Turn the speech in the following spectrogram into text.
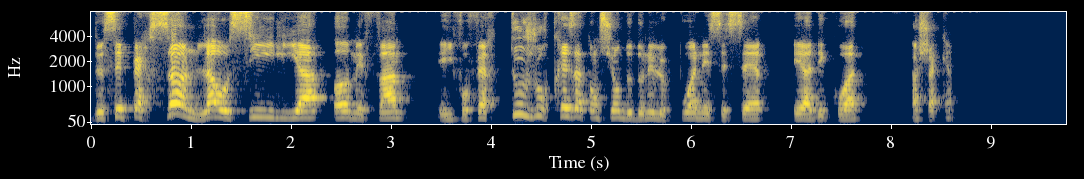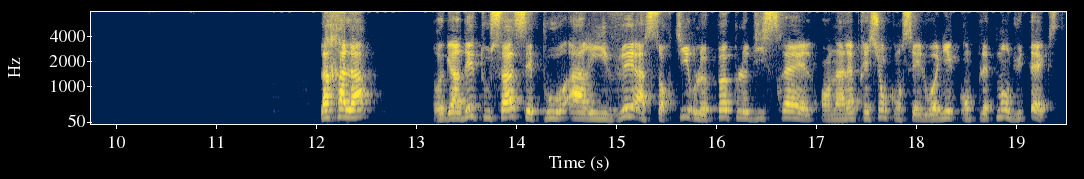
de ces personnes, là aussi, il y a hommes et femmes, et il faut faire toujours très attention de donner le poids nécessaire et adéquat à chacun. La chala, regardez, tout ça, c'est pour arriver à sortir le peuple d'Israël. On a l'impression qu'on s'est éloigné complètement du texte.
